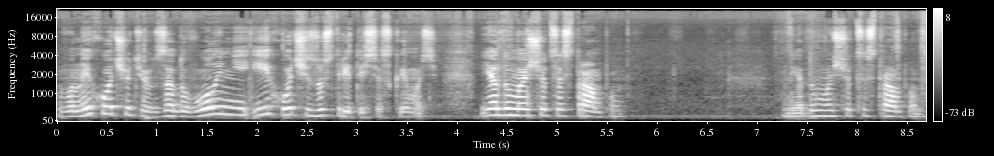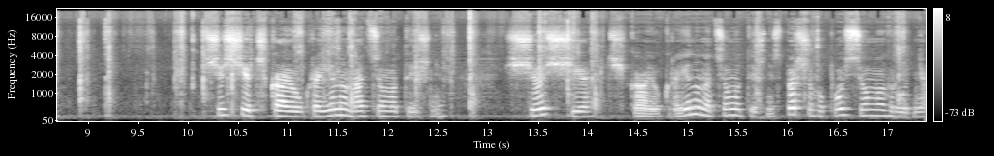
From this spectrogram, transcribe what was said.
вони хочуть, в задоволенні, і хоче зустрітися з кимось. Я думаю, що це з Трампом. Я думаю, що це з Трампом. Що ще чекає Україну на цьому тижні? Що ще чекає Україну на цьому тижні з 1 по 7 грудня?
